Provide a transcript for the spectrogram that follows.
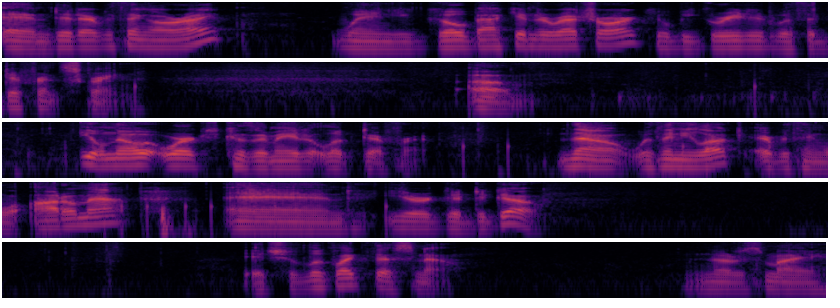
and did everything all right, when you go back into RetroArch, you'll be greeted with a different screen. Um, you'll know it worked because I made it look different. Now, with any luck, everything will auto map and you're good to go. It should look like this now. Notice my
